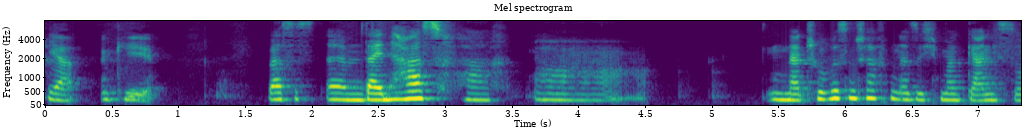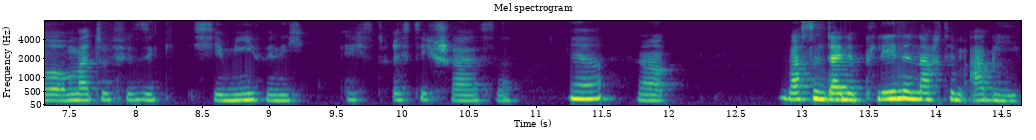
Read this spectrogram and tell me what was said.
Ja, Okay. was ist ähm, dein Hassfach? Oh. Naturwissenschaften, also ich mag gar nicht so Mathe, Physik, Chemie, finde ich echt richtig scheiße. Ja. Ja. Was sind deine Pläne nach dem Abi?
